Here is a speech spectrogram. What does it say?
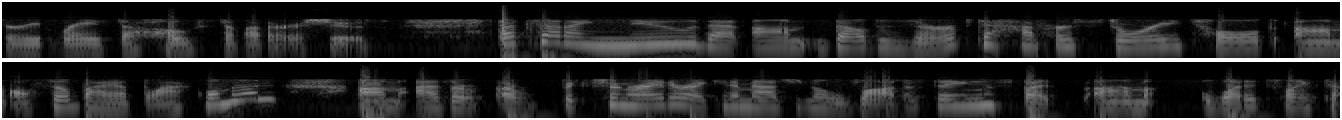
period raised a host of other issues. That said, I knew that um, Belle deserved to have her story told um, also by a black woman. Um, as a, a, fiction writer, I can imagine a lot of things, but um, what it's like to,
